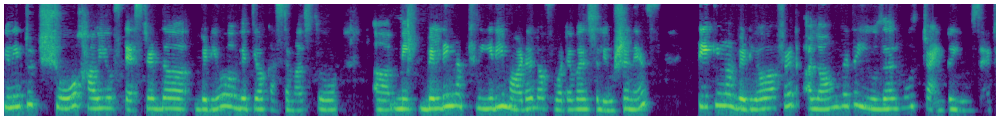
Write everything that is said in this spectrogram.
you need to show how you've tested the video with your customers. So, uh, make building a 3D model of whatever solution is, taking a video of it along with a user who's trying to use it.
